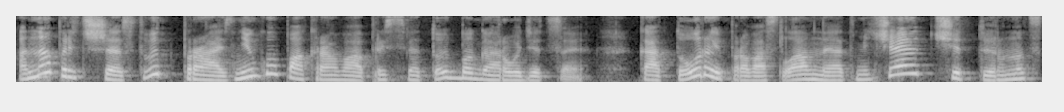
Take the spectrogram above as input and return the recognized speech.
Она предшествует празднику Покрова Пресвятой Богородицы, который православные отмечают 14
